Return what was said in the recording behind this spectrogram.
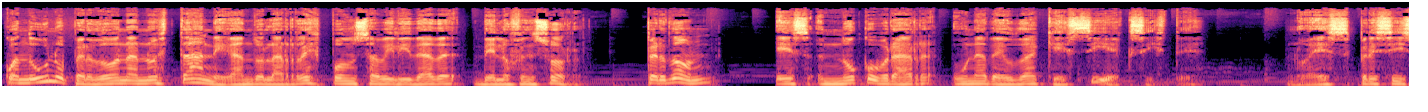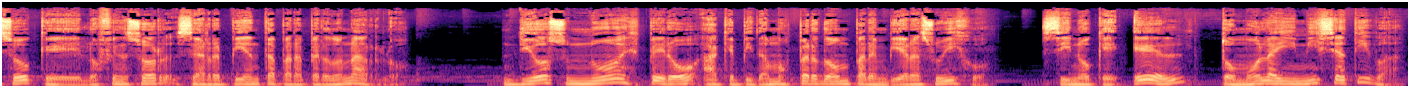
Cuando uno perdona no está negando la responsabilidad del ofensor. Perdón es no cobrar una deuda que sí existe. No es preciso que el ofensor se arrepienta para perdonarlo. Dios no esperó a que pidamos perdón para enviar a su Hijo, sino que Él tomó la iniciativa.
